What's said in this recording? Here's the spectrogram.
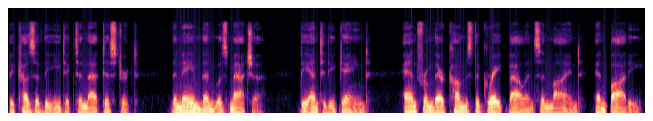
because of the edict in that district. The name then was Matcha. The entity gained. And from there comes the great balance in mind, and body,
